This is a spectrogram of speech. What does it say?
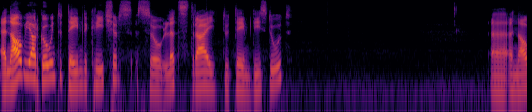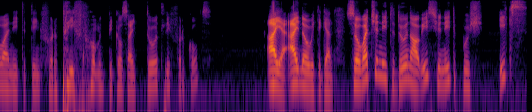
and now we are going to tame the creatures. So let's try to tame this dude. Uh, and now I need to think for a brief moment because I totally forgot. Ah yeah, I know it again. So what you need to do now is you need to push X.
